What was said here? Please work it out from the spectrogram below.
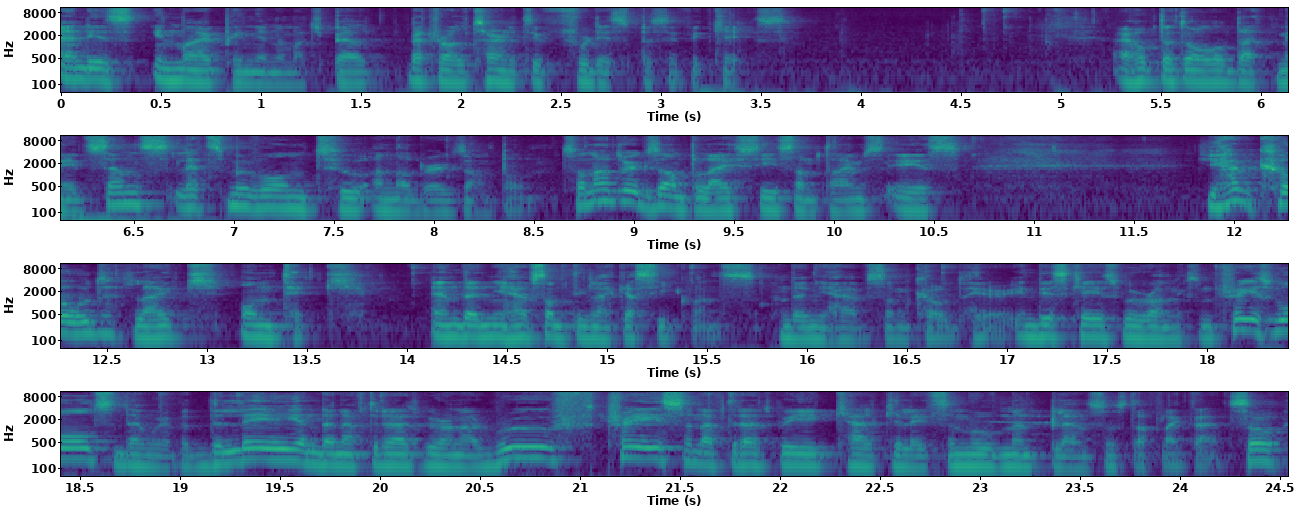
and is in my opinion a much be better alternative for this specific case. I hope that all of that made sense. Let's move on to another example. So another example I see sometimes is you have code like on tick and then you have something like a sequence and then you have some code here. In this case we're running some trace walls and then we have a delay and then after that we run a roof trace and after that we calculate some movement blends and stuff like that. So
